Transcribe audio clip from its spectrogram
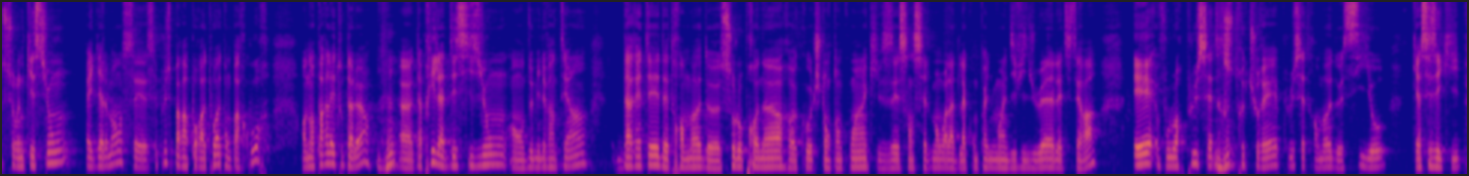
sur une question également, c'est plus par rapport à toi, ton parcours. On en parlait tout à l'heure. Mmh. Euh, tu as pris la décision en 2021 d'arrêter d'être en mode euh, solopreneur, euh, coach dans ton coin, qui faisait essentiellement voilà, de l'accompagnement individuel, etc. Et vouloir plus être mhm. structuré, plus être en mode CEO, qui a ses équipes,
